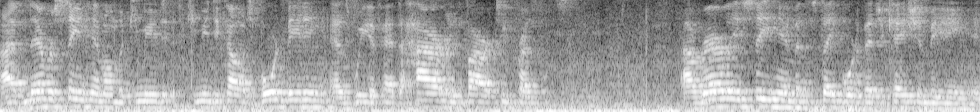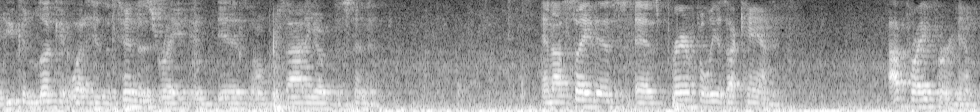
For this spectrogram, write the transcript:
I've never seen him on the community, the community college board meeting as we have had to hire and fire two presidents. I rarely see him at the State Board of Education meeting, and you can look at what his attendance rate is on presiding over the Senate. And I say this as prayerfully as I can. I pray for him,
